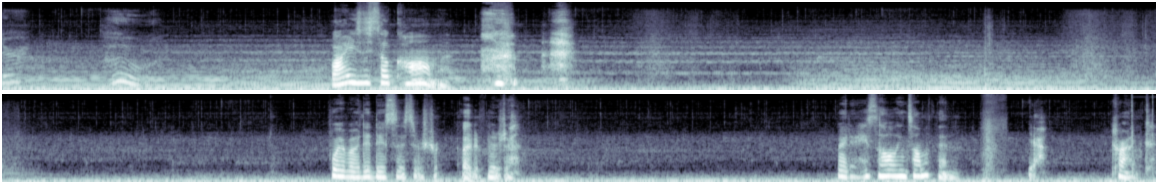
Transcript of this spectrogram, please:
leader? Who? Why is he so calm? Where about it is this Wait, he's holding something. Yeah. Trunk.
